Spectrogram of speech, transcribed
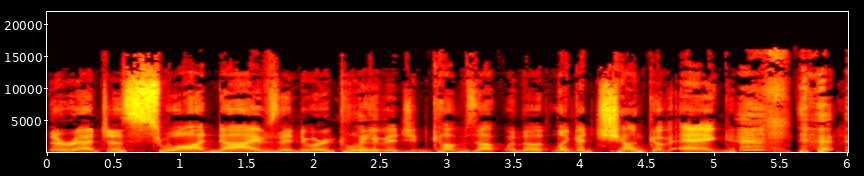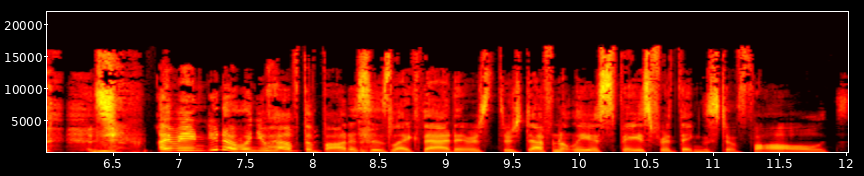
the rat just swan dives into her cleavage and comes up with a like a chunk of egg. I mean, you know, when you have the bodices like that, there's there's definitely a space for things to fall. It's,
